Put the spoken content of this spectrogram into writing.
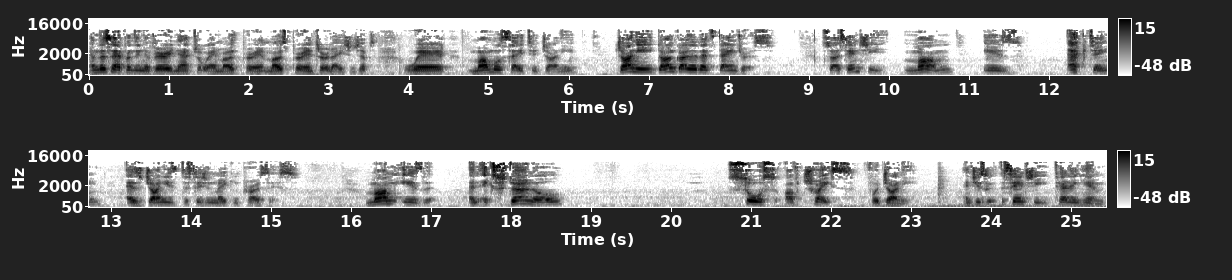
And this happens in a very natural way in most, parent, most parental relationships where mom will say to Johnny, Johnny, don't go there, that's dangerous. So essentially, mom is acting as Johnny's decision making process. Mom is an external source of choice for Johnny. And she's essentially telling him,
